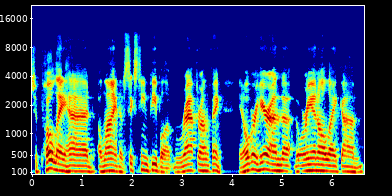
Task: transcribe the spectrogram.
Chipotle had a line of 16 people wrapped around the thing. And over here on the, the Oriental like um,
